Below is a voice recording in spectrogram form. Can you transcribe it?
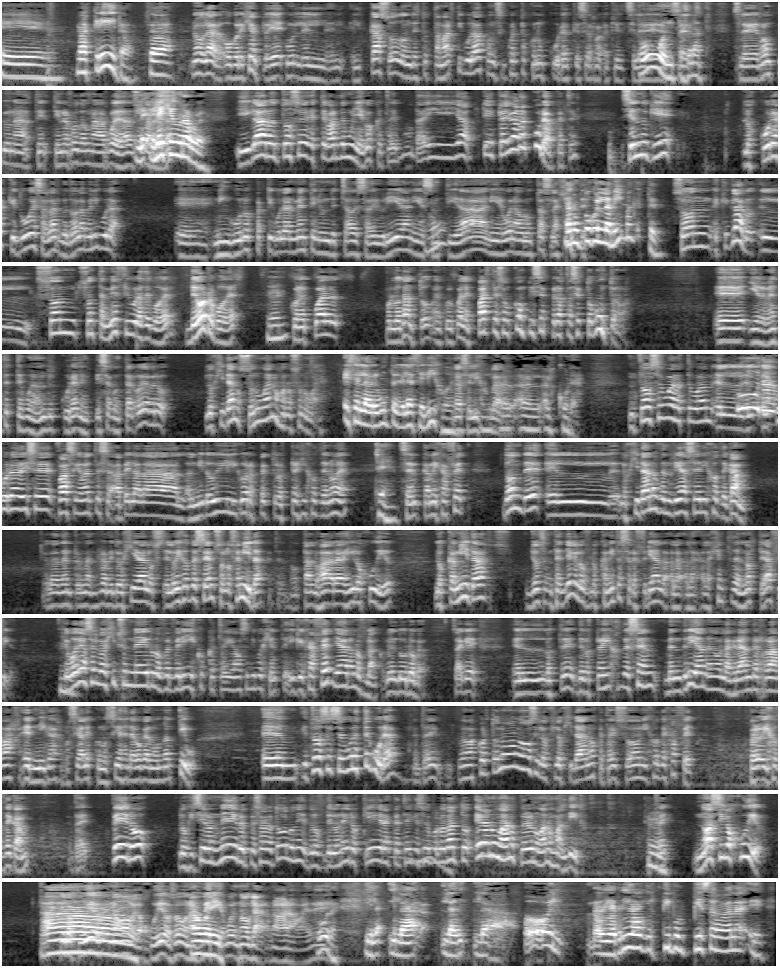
eh, no escrita. O sea, No, claro, o por ejemplo, el, el- el caso donde esto está más articulado cuando se encuentran con un cura al que se, que se le, Uy, se- impresionante. se le rompe una, ti- tiene rota una rueda. le- el eje de una rueda. Y claro, entonces este par de muñecos, ¿cachai? Puta, ahí ya tienes que ayudar al cura, ¿cachai? Siendo que los curas que tú ves a lo largo de toda la película, eh, ninguno es particularmente ni un dechado de sabiduría, ni de No. santidad, ni de buena voluntad hacia la Están gente. un poco en la misma que este. Son, es que claro, el- son, son también figuras de poder, de otro poder, Mm. con el cual, por lo tanto, en el cual en parte son cómplices, pero hasta cierto punto nomás. Eh, y de repente este weón del cura le empieza a contar, oye, pero ¿los gitanos son humanos o no son humanos? Esa es la pregunta que le hace el hijo, Le hace el hijo, al, claro. al- al- al cura. Entonces, bueno, este weón, el, el- cura dice, básicamente se apela a la- al mito bíblico respecto a los tres hijos de Noé, Sí. Sem, Cam y Jafet, donde el- los gitanos vendrían a ser hijos de Cam. Dentro de la mitología, los, los hijos de Sem son los semitas, que están los árabes y los judíos. Los camitas, yo entendía que los, los camitas se referían a la, a la- a la gente del norte de África. Que Mm. podrían ser los egipcios negros, los berberiscos, digamos, ese tipo de gente. Y que Jafet ya eran los blancos, los indoeuropeos. O sea que el- los tres, de los tres hijos de Sem vendrían ¿no? las grandes ramas étnicas, raciales conocidas en la época del mundo antiguo. Eh, entonces, según este cura, ¿cachai? Lo más corto, no, no, si los, los gitanos ¿cachai? son hijos de Jafet, pero hijos de Cam, ¿cachai? pero los hicieron negros, empezaron a todos los, de, los, de los negros que eran, ¿cachai? Que por lo tanto, eran humanos, pero eran humanos malditos. ¿cachai? No así los judíos. Los judíos, no, los judíos son una Ah, bestia, pues, No, claro, no, no. eh. Y la, y la, la, la, oh, la diatriba que el tipo empieza van a, eh,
